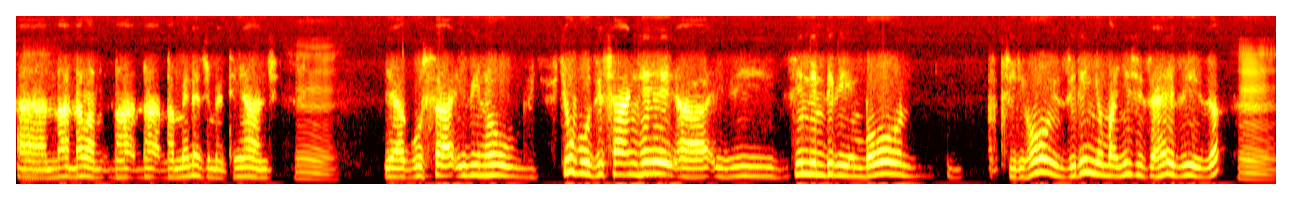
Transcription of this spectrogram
ah, na, na, na, na, na management yanje Mm. ya gusa ibintu by'ubuzi canke ah, izindi ndirimbo ziriho ziri inyuma nyinshi zahaye ziza Mm.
